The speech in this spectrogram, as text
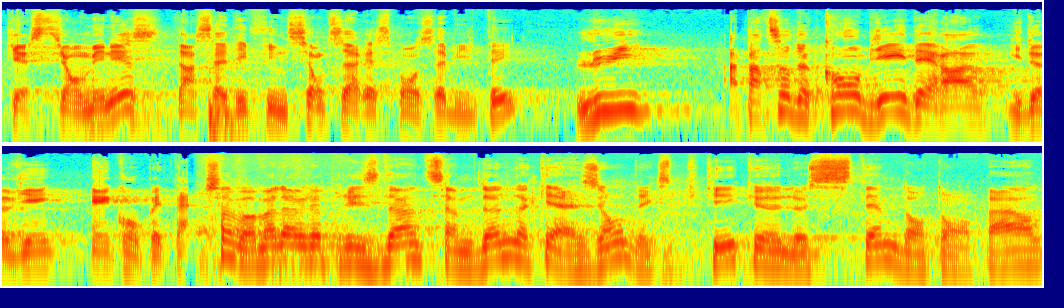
Question ministre, dans sa définition de sa responsabilité, lui, à partir de combien d'erreurs il devient incompétent? Ça va, Madame la Présidente. Ça me donne l'occasion d'expliquer que le système dont on parle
